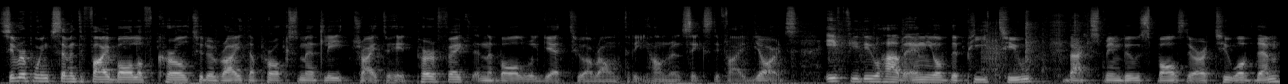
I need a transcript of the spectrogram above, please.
0.75 ball of curl to the right approximately, try to hit perfect and the ball will get to around 365 yards. If you do have any of the P2 backspin boost balls, there are two of them,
